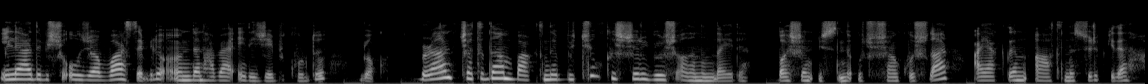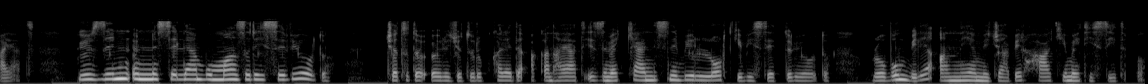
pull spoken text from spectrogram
İleride bir şey olacağı varsa bile önden haber edeceği bir kurdu yok. Bran çatıdan baktığında bütün kışları görüş alanındaydı. Başın üstünde uçuşan kuşlar, ayaklarının altında sürüp giden hayat. Gözlerinin önüne serilen bu manzarayı seviyordu. Çatıda öylece durup kalede akan hayatı izlemek kendisini bir lord gibi hissettiriyordu. Rob'un bile anlayamayacağı bir hakimiyet hissiydi bu.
